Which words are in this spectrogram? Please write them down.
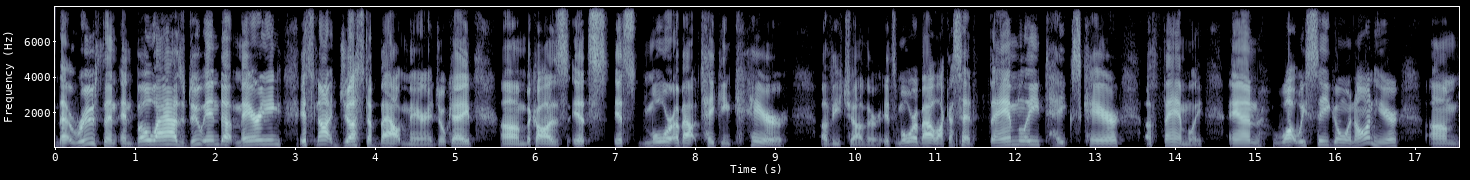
that Ruth and, and Boaz do end up marrying, it's not just about marriage, okay? Um, because it's it's more about taking care of each other. It's more about, like I said, family takes care of family. And what we see going on here um,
